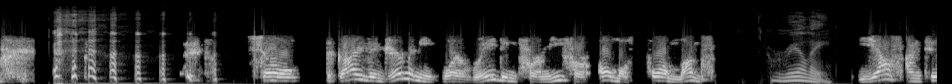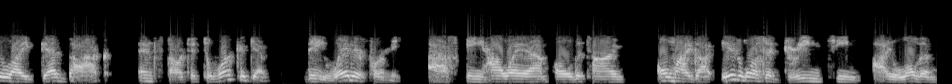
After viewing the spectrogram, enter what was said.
so the guys in Germany were waiting for me for almost four months. really? Yes, until I get back and started to work again. They waited for me, asking how I am all the time. Oh my God, it was a dream team. I love them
